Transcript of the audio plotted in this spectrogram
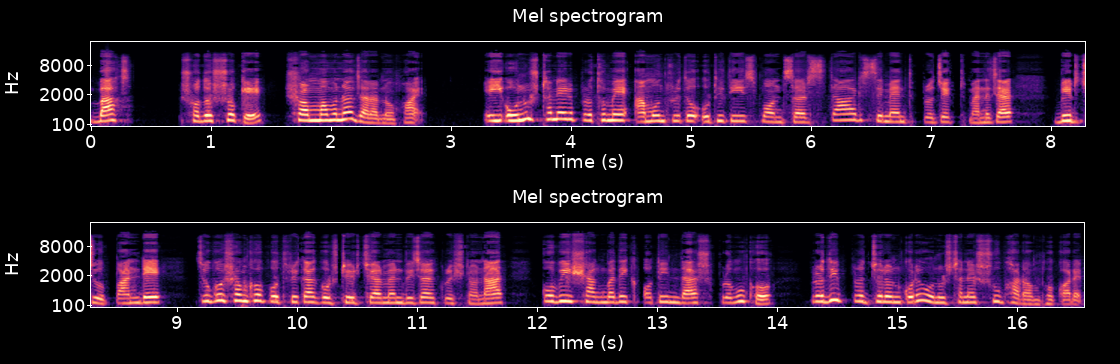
বাক্স সদস্যকে সম্মাননা জানানো হয়। এই অনুষ্ঠানের প্রথমে আমন্ত্রিত অতিথি sponsor star cement project manager Birju Pandey Jugasangha পত্রিকা গোষ্ঠীর চেয়ারম্যান বিজয় কৃষ্ণ নাথ, কবি সাংবাদিক অতীন দাস প্রমুখ প্রদীপ প্রজ্বলন করে অনুষ্ঠানের শুভারম্ভ করেন।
